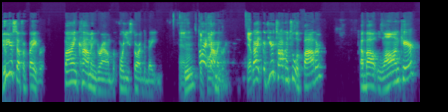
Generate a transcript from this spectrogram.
do yourself a favor. Find common ground before you start debating. Yeah. Hmm? Find point. common ground. Yep. Like if you're talking to a father about lawn care,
